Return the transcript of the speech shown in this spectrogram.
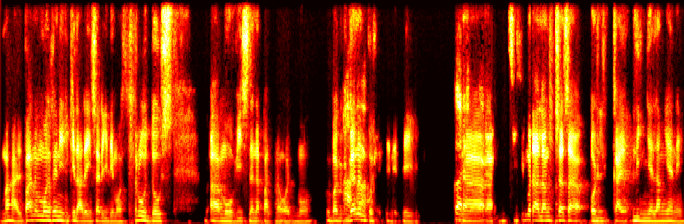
magmahal. Paano mo kinikilala yung sarili mo through those uh, movies na napanood mo. Kumbaga, Ah, ganun ah. ko siya tinitake. Correct, na correct. sisimula lang siya sa, o kahit linya lang yan eh.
